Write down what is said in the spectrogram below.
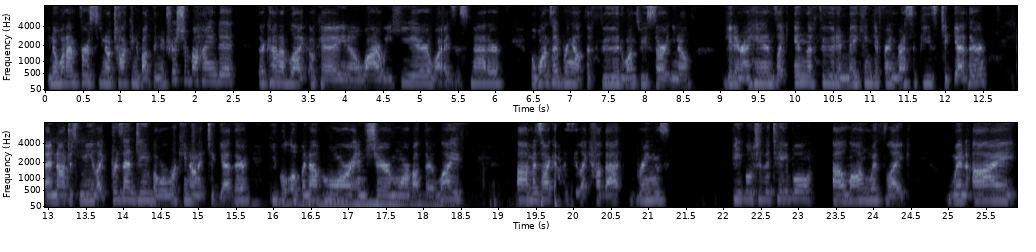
you know when I'm first you know talking about the nutrition behind it, they're kind of like, okay, you know, why are we here? Why does this matter? But once I bring out the food, once we start, you know, getting our hands like in the food and making different recipes together, and not just me like presenting, but we're working on it together, people open up more and share more about their life. Um, and so I kind of see like how that brings people to the table, along with like when I,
